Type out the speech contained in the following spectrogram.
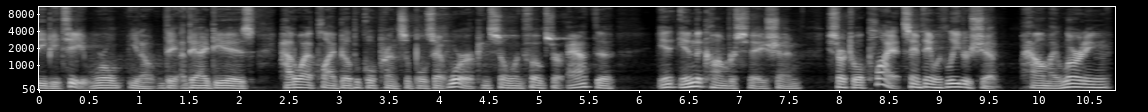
BBT. World, you know, the, the idea is how do I apply biblical principles at work? And so when folks are at the, in, in the conversation, you start to apply it. Same thing with leadership. How am I learning?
